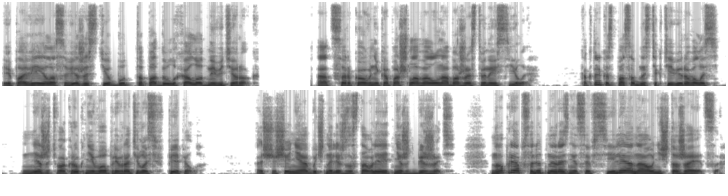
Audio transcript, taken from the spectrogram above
и повеяло свежестью, будто подул холодный ветерок. От церковника пошла волна божественной силы. Как только способность активировалась, нежить вокруг него превратилась в пепел. Ощущение обычно лишь заставляет нежить бежать но при абсолютной разнице в силе она уничтожается.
